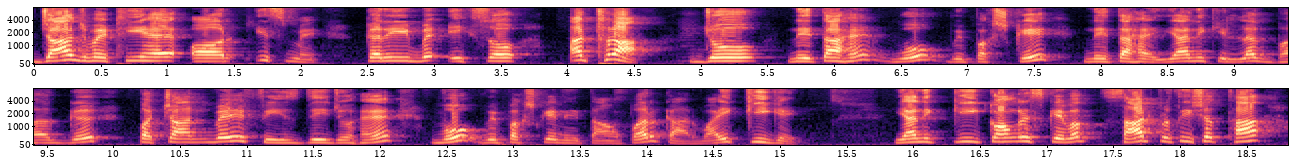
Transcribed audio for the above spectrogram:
जाँच बैठी है और इसमें करीब 118 जो नेता हैं, वो विपक्ष के नेता है। यानी कि लगभग पचानवे फ़ीसदी जो है, वो विपक्ष के नेताओं पर कार्रवाई की गई। यानी कि कांग्रेस के वक्त 60 प्रतिशत था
